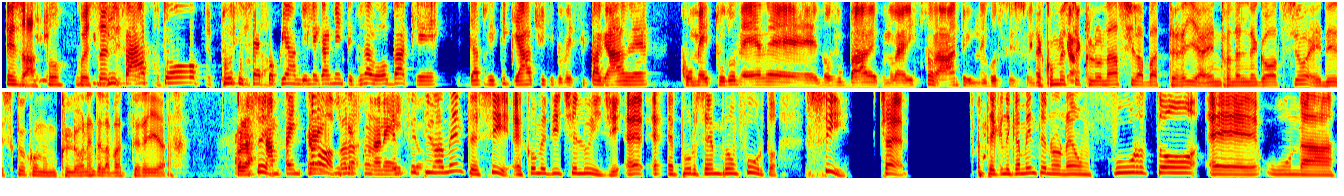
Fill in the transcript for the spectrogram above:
Esatto. Questo di fatto, tu ti stai appropriando illegalmente di una roba che, dato che ti piace, ti dovessi pagare come è tuo dovere non rubare quando vai al ristorante in un negozio di È come se clonassi la batteria, entro nel negozio ed esco con un clone della batteria. Con la sì, stampa in 3D no, che suona meglio. Effettivamente sì, è come dice Luigi, è, è pur sempre un furto. Sì, cioè tecnicamente non è un furto, è una,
